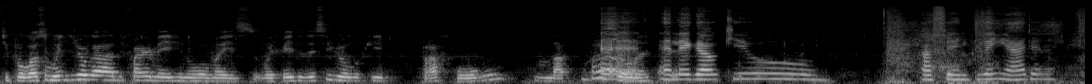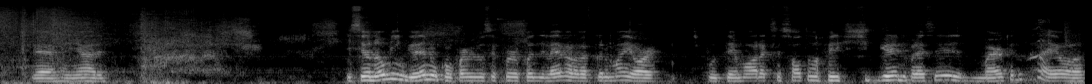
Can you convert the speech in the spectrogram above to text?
Tipo, eu gosto muito de jogar de Fire Mage no WoW, mas o efeito desse jogo aqui pra fogo não dá comparação, né? É, é legal que o. A Fênix é em área, né? É, em área. E se eu não me engano, conforme você for upando de level, ela vai ficando maior. Tipo, tem uma hora que você solta uma fênix gigante, parece maior que a do Kael lá.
